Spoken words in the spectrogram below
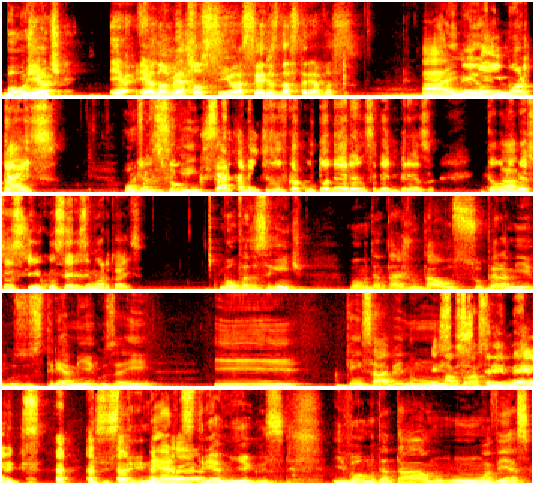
Bom, Eu, gente. eu, eu não me associo a seres das trevas. Ah, Nem eu- a imortais. vamos fazer o seguinte. certamente eles vão ficar com toda a herança da empresa. Então eu Ah. não me associo com seres imortais. Vamos fazer o seguinte. Vamos tentar juntar os super amigos, os tri-amigos aí. E quem sabe numa Esses próxima. trinerds. esses tri-nerds, tri-amigos. E vamos tentar um- uma vez.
